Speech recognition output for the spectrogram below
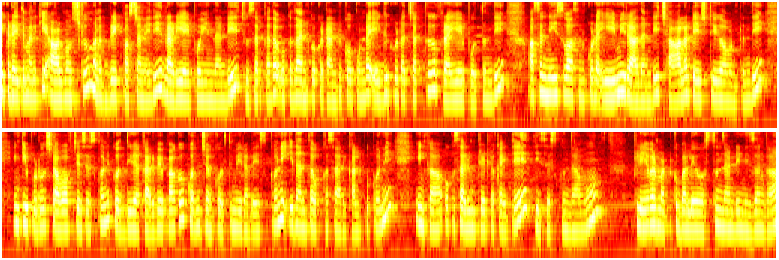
ఇక్కడైతే మనకి ఆల్మోస్ట్ మనకు బ్రేక్ఫాస్ట్ అనేది రెడీ అయిపోయిందండి. చూసారు కదా ఒకదానికొకటి అంటుకోకుండా ఎగ్ కూడా చక్కగా ఫ్రై అయిపోతుంది. అసలు నీసు వాసన కూడా ఏమీ రాదండి చాలా టేస్టీగా ఉంటుంది. ఇంక ఇప్పుడు స్టవ్ ఆఫ్ చేసేసుకొని కొద్దిగా కరివేపాకు కొంచెం కొత్తిమీర వేసుకొని ఇదంతా ఒక్కసారి కలుపుకొని ఇంకా ఒక సర్వింగ్ ప్లేట్లోకి అయితే తీసేసుకుందాము. ఫ్లేవర్ మట్టుకు భలే వస్తుందండి నిజంగా.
